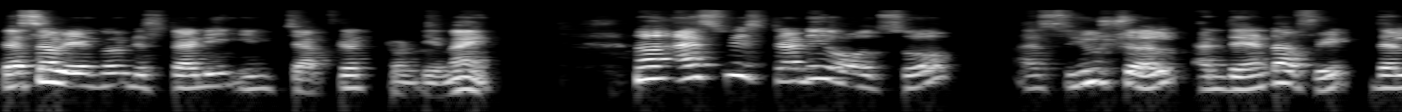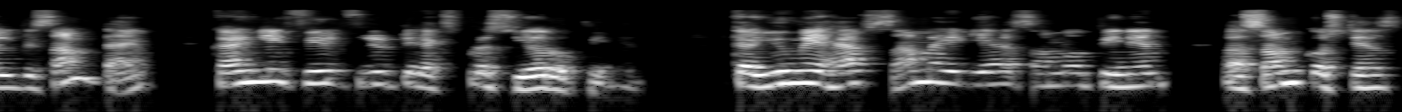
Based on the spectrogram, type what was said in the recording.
that's how we are going to study in chapter 29. Now, as we study also, as usual, at the end of it, there will be some time. Kindly feel free to express your opinion. Because you may have some idea, some opinion, or some questions.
